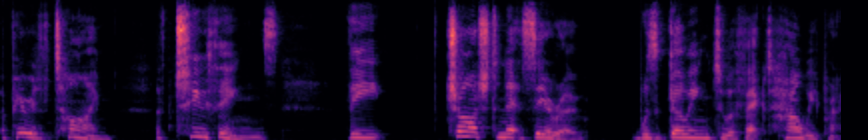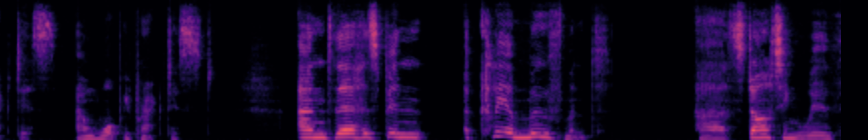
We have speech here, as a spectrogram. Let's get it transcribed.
a period of time of two things. The charge to net zero was going to affect how we practice and what we practiced. And there has been a clear movement, uh, starting with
